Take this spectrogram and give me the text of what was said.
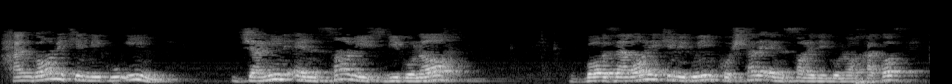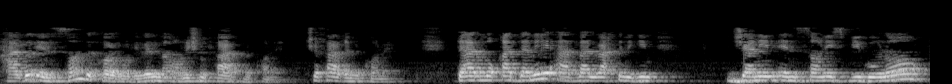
هنگامی که می‌گوییم جنین انسانی است بیگناه با زمانی که می‌گوییم کشتن انسان بیگناه خطاست هر دو انسان به کار بردیم ولی معانیشون فرق می‌کنه. چه فرقی می‌کنه؟ در مقدمه اول وقتی میگیم جنین انسانی است بیگناه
